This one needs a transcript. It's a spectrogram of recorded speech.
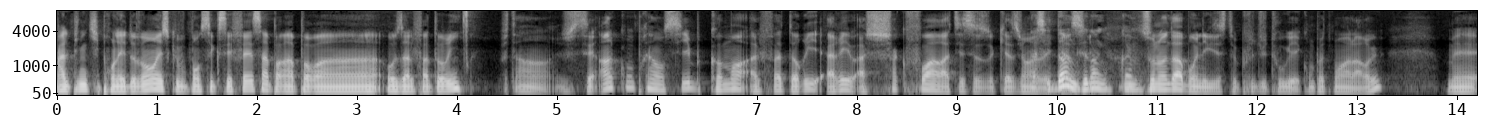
Alpine qui prend les devants. Est-ce que vous pensez que c'est fait ça par rapport à- aux AlphaTauri Putain, c'est incompréhensible comment AlphaTauri arrive à chaque fois à rater ses occasions Ah, c'est dingue, c'est dingue quand même. Tsunoda, bon, il n'existe plus du tout, il est complètement à la rue. Mais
